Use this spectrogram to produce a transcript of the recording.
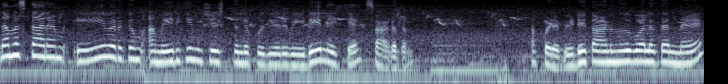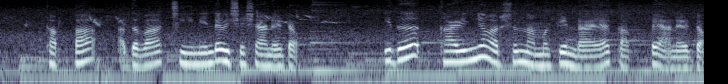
നമസ്കാരം. ഏവർക്കും അമേരിക്കൻ വിശേഷത്തിന്റെ പുതിയൊരു വീഡിയോയിലേക്ക് സ്വാഗതം. അപ്പോഴേ വീഡിയോ കാണുന്നത് പോലെ തന്നെ കപ്പ അഥവാ ചീനീന്റെ വിശേഷമാണ് കേട്ടോ. ഇത് കഴിഞ്ഞ വർഷം നമുക്ക് ഉണ്ടായ കപ്പയാണ് കേട്ടോ.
